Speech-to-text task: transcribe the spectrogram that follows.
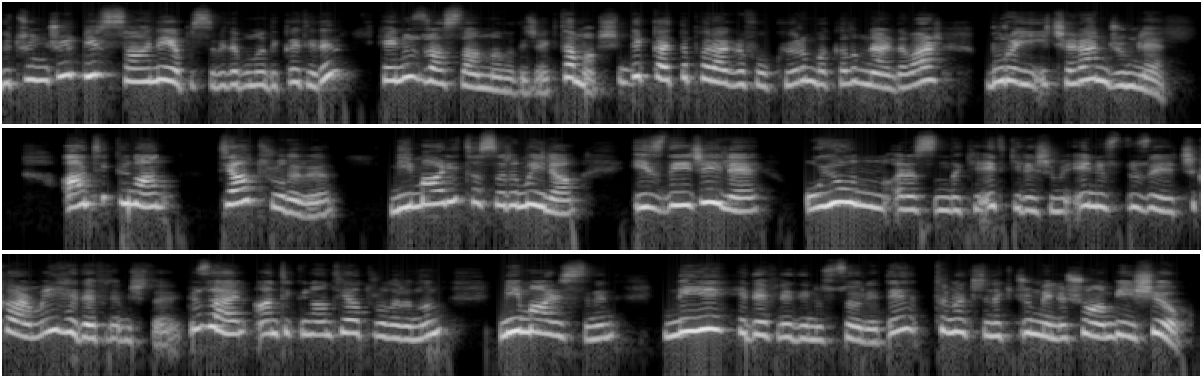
bütüncül bir sahne yapısı. Bir de buna dikkat edin. Henüz rastlanmadı diyecek. Tamam. Şimdi dikkatli paragrafı okuyorum. Bakalım nerede var? Burayı içeren cümle. Antik Yunan tiyatroları mimari tasarımıyla izleyiciyle oyun arasındaki etkileşimi en üst düzeye çıkarmayı hedeflemişti. Güzel, Antik Yunan tiyatrolarının mimarisinin neyi hedeflediğini söyledi. Tırnak içindeki cümleyle şu an bir işi yok.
